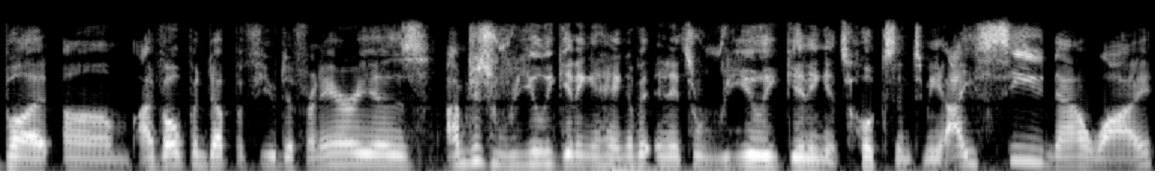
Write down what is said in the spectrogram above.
But um, I've opened up a few different areas. I'm just really getting a hang of it, and it's really getting its hooks into me. I see now why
